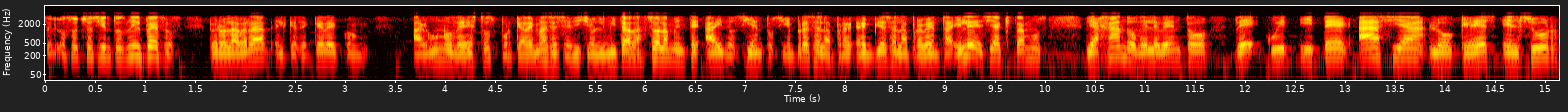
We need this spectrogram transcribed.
pues, los 800 mil pesos, pero la verdad el que se quede con alguno de estos, porque además es edición limitada, solamente hay 200 y empieza la, empieza la preventa. Y le decía que estamos viajando del evento de Quit Tech hacia lo que es el sur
